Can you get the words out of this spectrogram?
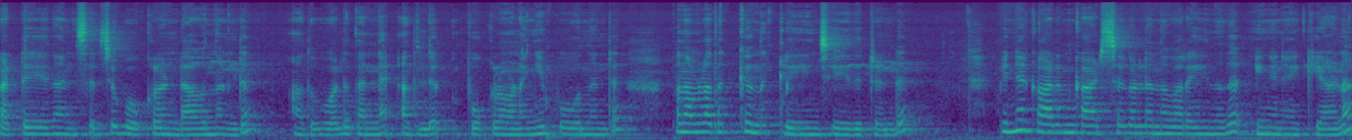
കട്ട് ചെയ്തനുസരിച്ച് പൂക്കൾ ഉണ്ടാകുന്നുണ്ട് അതുപോലെ തന്നെ അതിൽ പൂക്കൾ ഉണങ്ങി പോകുന്നുണ്ട്. അപ്പോൾ നമ്മളതൊക്കെ ഒന്ന് ക്ലീൻ ചെയ്തിട്ടുണ്ട്. പിന്നെ ഗാർഡൻ കാഴ്ചകൾ എന്ന് പറയുന്നത് ഇങ്ങനെയൊക്കെയാണ്.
